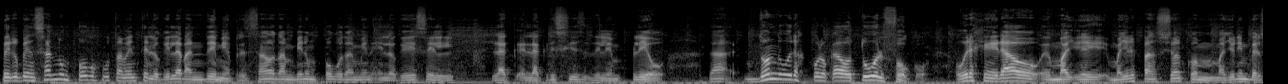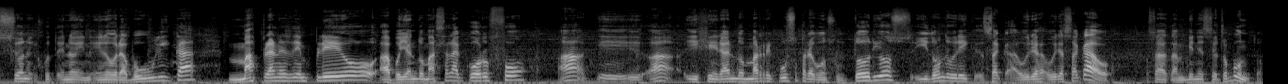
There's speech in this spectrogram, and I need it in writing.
pero pensando un poco justamente en lo que es la pandemia, pensando también un poco también en lo que es el, la, la crisis del empleo, ¿dónde hubieras colocado tú el foco? ¿Hubieras generado eh, eh, mayor expansión con mayor inversión en, obra pública, más planes de empleo, apoyando más a la Corfo? Ah, ah, y generando más recursos para consultorios y dónde hubiera, sacado. O sea, también ese otro punto.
